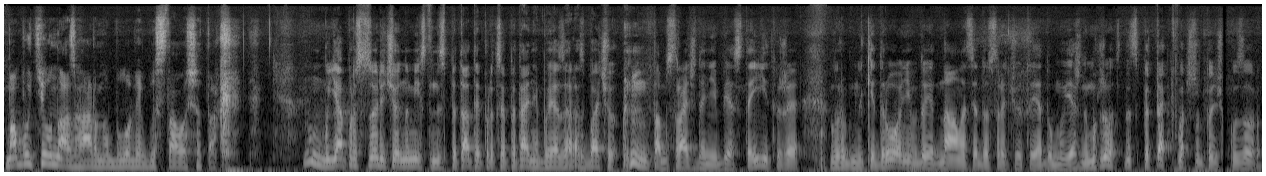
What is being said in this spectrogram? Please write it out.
Мабуть, і у нас гарно було б, якби сталося так. Ну, я просто sorry, що не міг не спитати про це питання, бо я зараз бачу, там срач до небес стоїть, вже виробники дронів доєдналися до срачу, то я думаю, я ж не можу вас не спитати вашу точку зору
